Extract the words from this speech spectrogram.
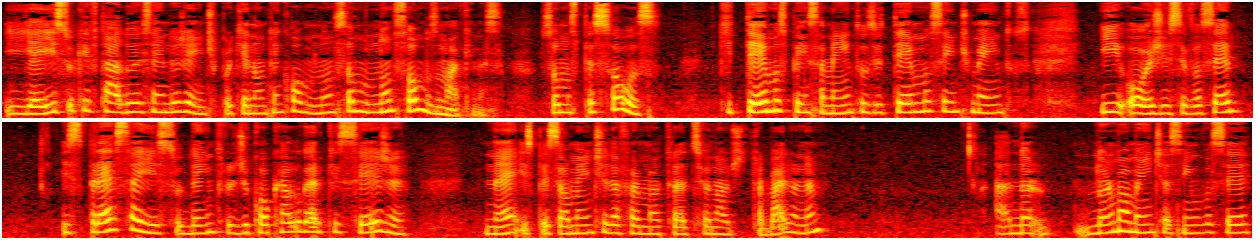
E é isso que tá adoecendo a gente, porque não tem como, não somos, não somos máquinas. Somos pessoas que temos pensamentos e temos sentimentos. E hoje, se você expressa isso dentro de qualquer lugar que seja, né? Especialmente da forma tradicional de trabalho, né? normalmente assim você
